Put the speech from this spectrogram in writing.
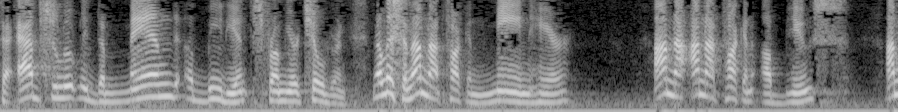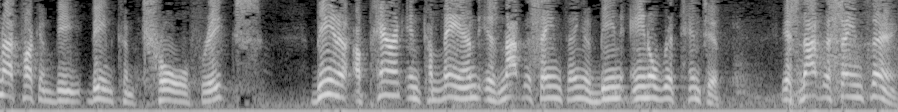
to absolutely demand obedience from your children. Now listen, I'm not talking mean here. I'm not, I'm not talking abuse. I'm not talking be, being control freaks. Being a, a parent in command is not the same thing as being anal retentive. It's not the same thing.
